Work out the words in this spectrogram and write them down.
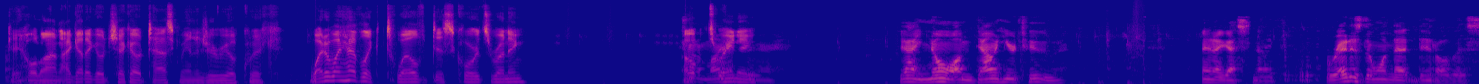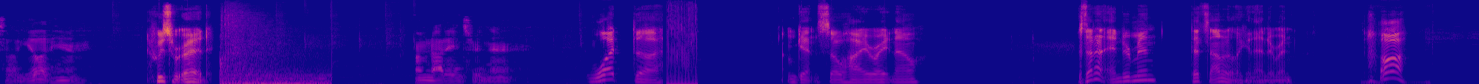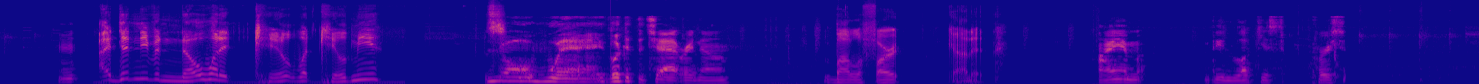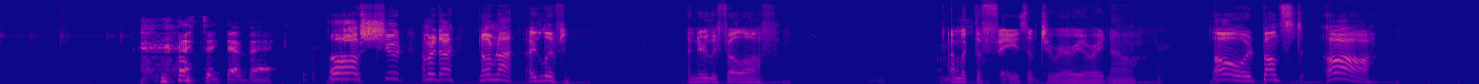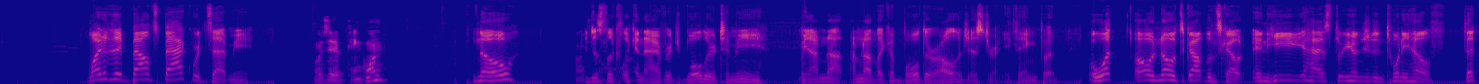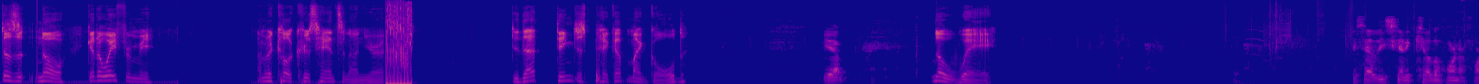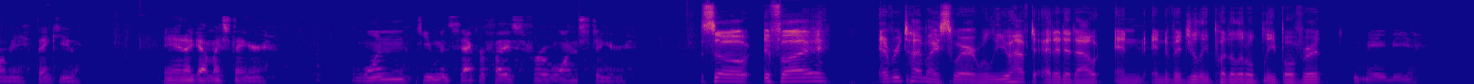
Okay, hold on. I gotta go check out Task Manager real quick. Why do I have like 12 discords running? Oh, it's raining. Yeah, I know. I'm down here too. And I got sniped. Red is the one that did all this, so yell at him. Who's red? I'm not answering that. What the? I'm getting so high right now. Is that an Enderman? That sounded like an Enderman. Ah! Hmm. I didn't even know what it killed. What killed me? No way! Look at the chat right now. Bottle of fart. Got it. I am the luckiest person. I take that back. Oh shoot! I'm gonna die. No, I'm not. I lived. I nearly fell off. I'm like the face of Terraria right now. Oh, it bounced. Oh. Why did it bounce backwards at me? Was it a pink one? No, oh, it just looked like an average boulder to me. I mean, I'm not. I'm not like a boulderologist or anything, but what? Oh no, it's Goblin Scout, and he has 320 health. That doesn't. No, get away from me. I'm gonna call Chris Hansen on your ass. Did that thing just pick up my gold? Yep. No way. It's at least gonna kill the hornet for me. Thank you. And I got my stinger. One human sacrifice for one stinger. So if I every time I swear, will you have to edit it out and individually put a little bleep over it? Maybe.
